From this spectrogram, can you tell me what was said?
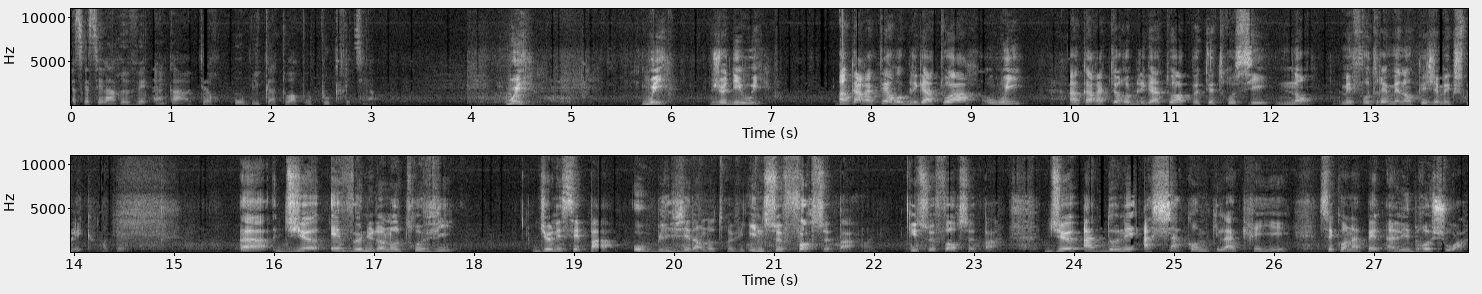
est-ce que cela revêt un caractère obligatoire pour tout chrétien? Oui, oui, je dis oui. Un caractère obligatoire, oui. Un caractère obligatoire, peut-être aussi non. Mais il faudrait maintenant que je m'explique. Euh, Dieu est venu dans notre vie. Dieu ne s'est pas obligé dans notre vie. Il ne se force pas. Il ne se force pas. Dieu a donné à chaque homme qu'il a créé ce qu'on appelle un libre choix,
